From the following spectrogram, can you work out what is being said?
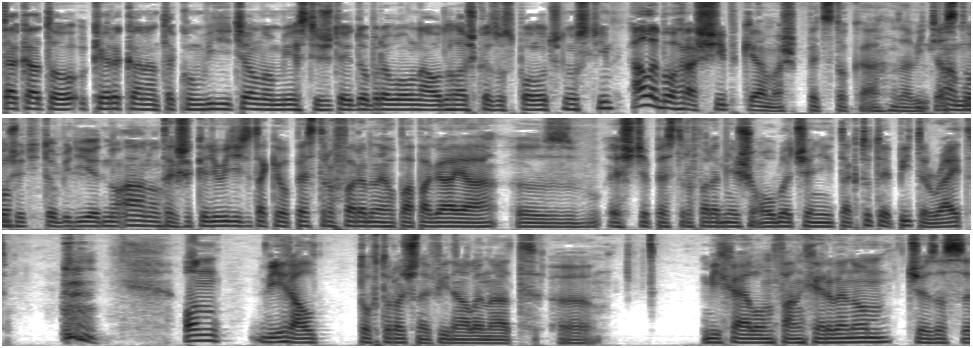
takáto kerka na takom viditeľnom mieste, že to je dobrovoľná odhláška zo spoločnosti alebo hráš šipky a máš 500k za a víťazstvo. môže ti to byť jedno, áno. Takže keď uvidíte takého pestrofarebného papagája e, s v- ešte pestrofarebnejšom oblečení, tak toto je Peter Wright. On vyhral tohto ročné finále nad uh, Michaelom van Hervenom, čo je zase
